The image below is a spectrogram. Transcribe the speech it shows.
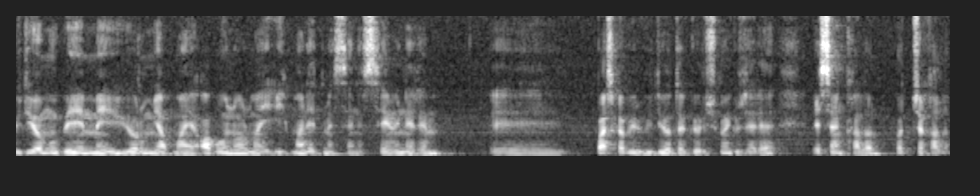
Videomu beğenmeyi, yorum yapmayı, abone olmayı ihmal etmezseniz sevinirim. Ee, başka bir videoda görüşmek üzere. Esen kalın, hoşça kalın.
